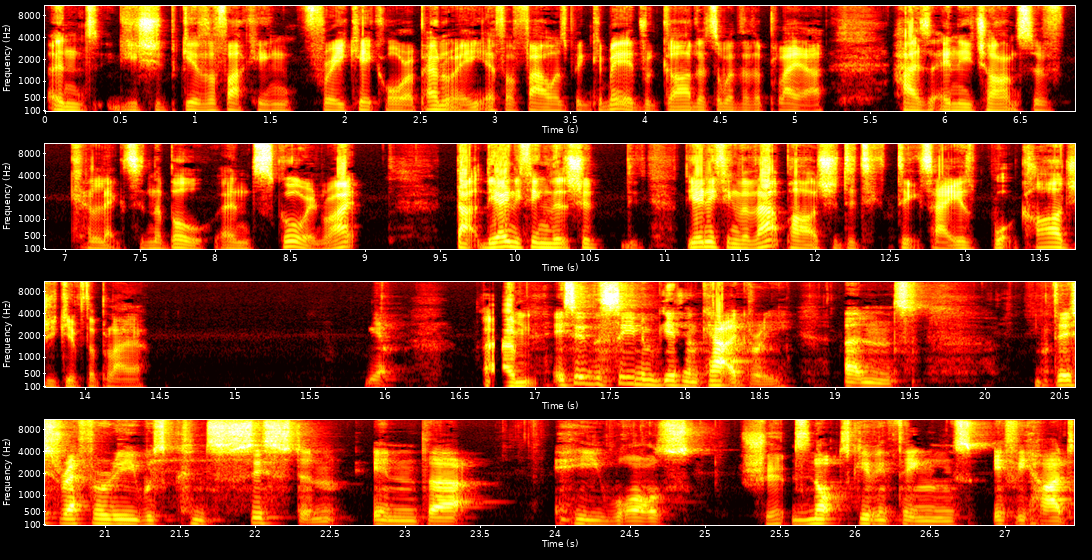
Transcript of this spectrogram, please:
and you should give a fucking free kick or a penalty if a foul has been committed, regardless of whether the player has any chance of collecting the ball and scoring. Right? that the only thing that should the only thing that that part should dictate is what card you give the player. Yep. Um, it's in the seen and given category, and this referee was consistent in that he was shit. not giving things if he had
